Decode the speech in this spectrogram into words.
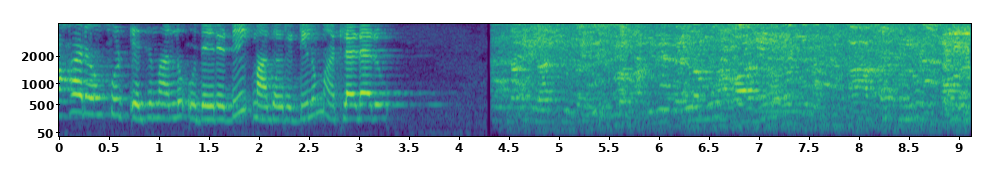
ఆహార్ హోమ్ ఫుడ్ యజమానులు ఉదయ్ రెడ్డి మాధవరెడ్డిలు మాట్లాడారు. ఇది బెల్లము పాలు ఓకే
